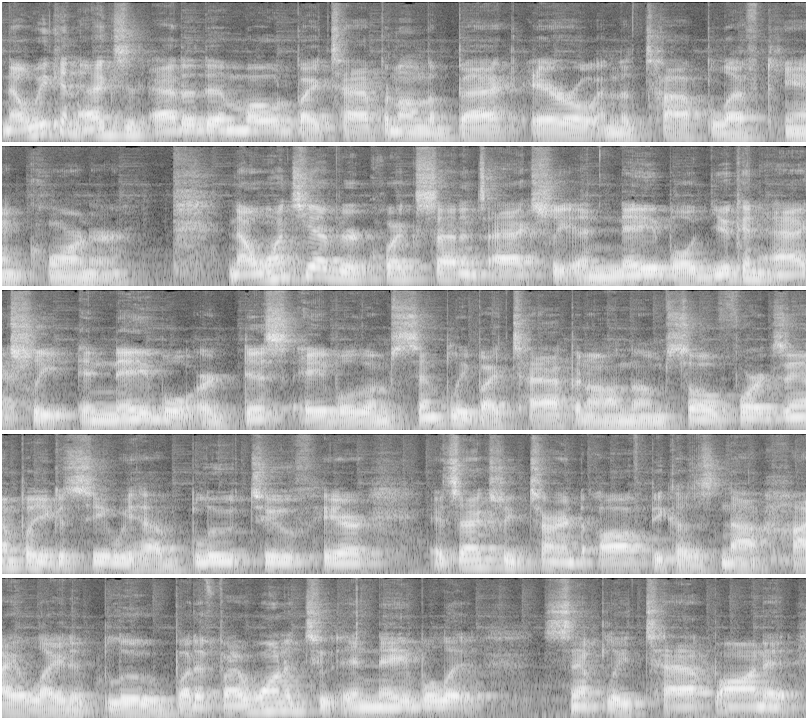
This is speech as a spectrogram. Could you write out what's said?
Now we can exit editing mode by tapping on the back arrow in the top left hand corner. Now, once you have your quick settings actually enabled, you can actually enable or disable them simply by tapping on them. So for example, you can see we have Bluetooth here. It's actually turned off because it's not highlighted blue. But if I wanted to enable it, simply tap on it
